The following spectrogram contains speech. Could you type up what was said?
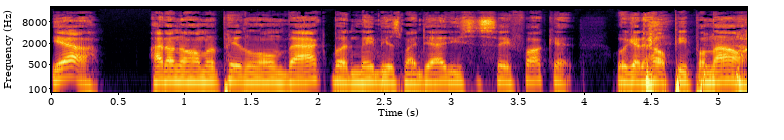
yeah, I don't know how I'm going to pay the loan back, but maybe as my dad used to say, fuck it. We got to help people now.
